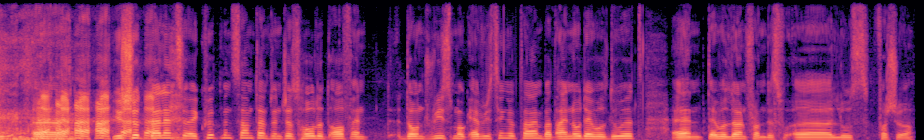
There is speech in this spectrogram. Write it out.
You, uh, you should balance your equipment sometimes and just hold it off and don't re-smoke every single time. But I know they will do it and they will learn from this uh, lose for sure.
